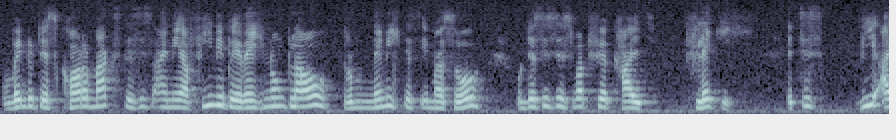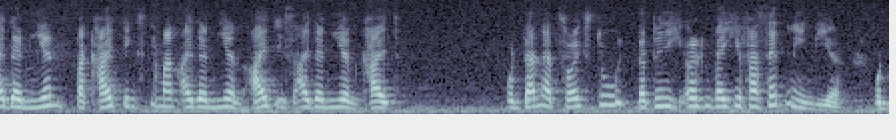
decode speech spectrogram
Und wenn du das Kor magst, das ist eine affine Berechnung blau, darum nenne ich das immer so. Und das ist das Wort für kalt, fleckig. Jetzt ist wie alternieren. Bei kalt denkst du immer an alternieren. Alt ist alternieren, kalt. Und dann erzeugst du natürlich irgendwelche Facetten in dir. Und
